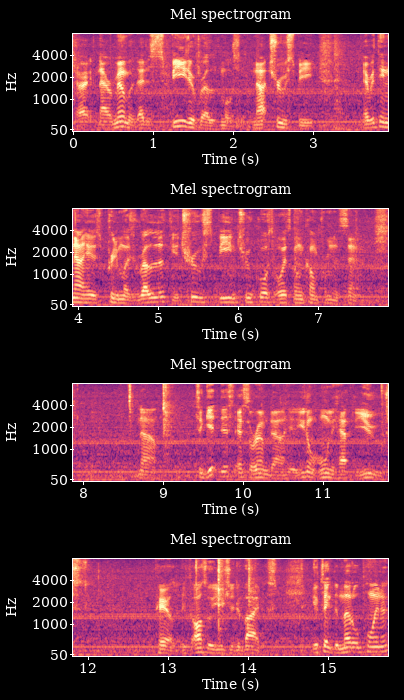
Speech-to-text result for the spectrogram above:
All right, now remember that is speed of relative motion, not true speed. Everything down here is pretty much relative. Your true speed and true course always gonna come from the center. Now, to get this SRM down here, you don't only have to use parallel, you also use your dividers. You'll take the metal pointer,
